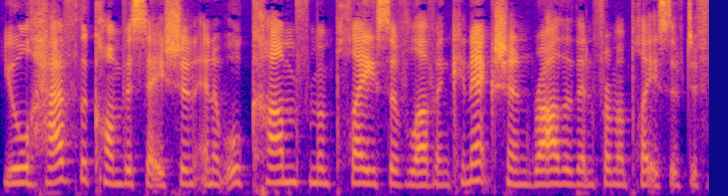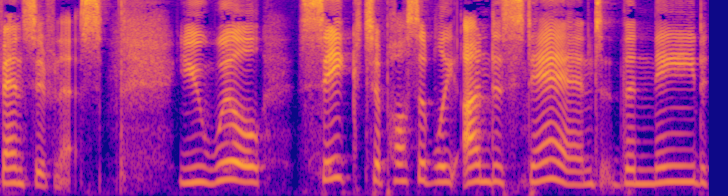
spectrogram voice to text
You'll have the conversation, and it will come from a place of love and connection rather than from a place of defense defensiveness. You will seek to possibly understand the need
